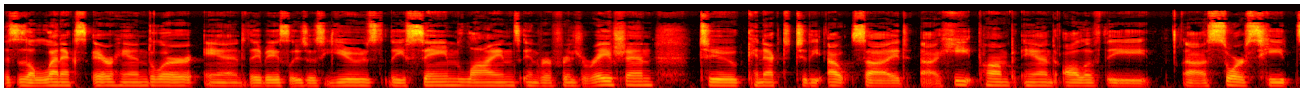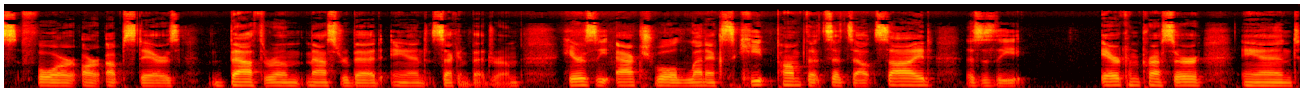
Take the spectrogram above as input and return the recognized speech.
This is a Lennox air handler, and they basically just used the same lines in refrigeration to connect to the outside uh, heat pump and all of the uh, source heats for our upstairs bathroom, master bed, and second bedroom. Here's the actual Lennox heat pump that sits outside. This is the air compressor, and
